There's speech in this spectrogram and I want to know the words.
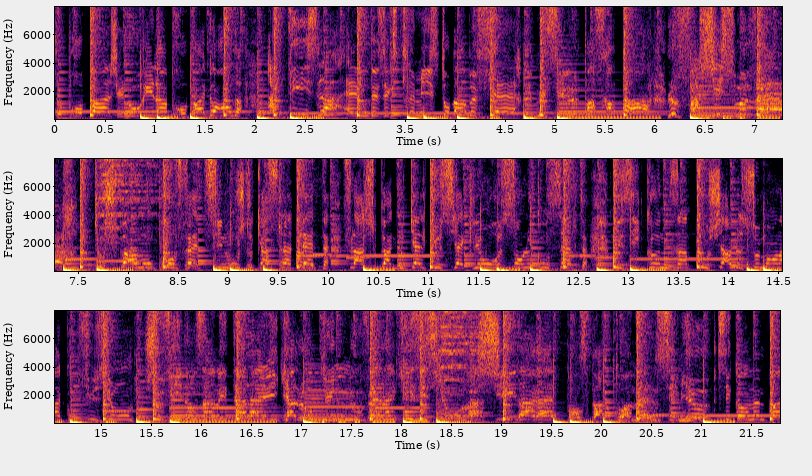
se propage et nourrit la propagande. Attise la haine des extrémistes aux barbes fières Mais s'il ne passera pas, le fascisme vert. Touche pas mon prophète, sinon je te casse la tête. Flashback de quelques siècles et on ressent le concept. Des icônes intouchables semant la confusion. Je vis dans un état laïque à l'aube d'une nouvelle inquisition. Rachid, arrête, pense par toi-même, c'est mieux. C'est quand même pas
